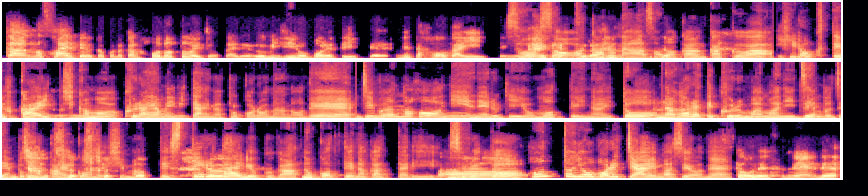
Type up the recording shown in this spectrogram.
感の冴えてるところから程遠い状態で海に溺れていて、寝た方がいいっていう。そうそう、わかるな、その感覚は広くて深い、しかも暗闇みたいなところなので、自分の方にエネルギーを持っていないと、流れてくるままに全部全部抱え込んでしまって、捨てる体力が残ってなかったりすると、本当に溺れちゃいますよね。そうですね。で、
